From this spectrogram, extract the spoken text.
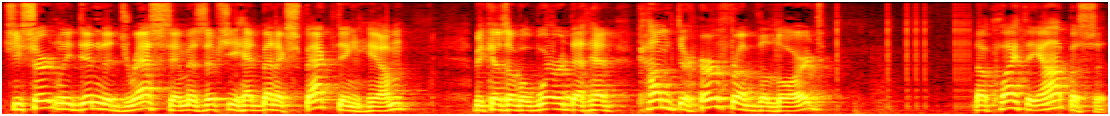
She certainly didn't address him as if she had been expecting him because of a word that had come to her from the Lord. Now, quite the opposite.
